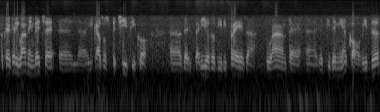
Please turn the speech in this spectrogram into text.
Per quel che riguarda invece eh, il, il, caso specifico eh, del periodo di ripresa durante eh, l'epidemia Covid,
